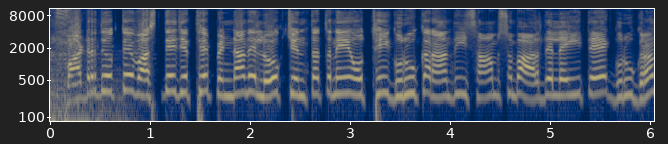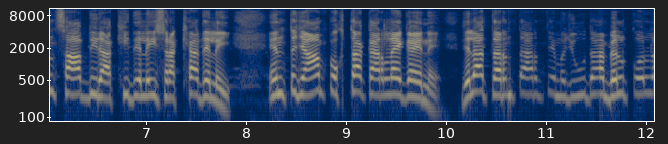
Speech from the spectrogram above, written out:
ਬਾਰਡਰ ਦੇ ਉੱਤੇ ਵਸਦੇ ਜਿੱਥੇ ਪਿੰਡਾਂ ਦੇ ਲੋਕ ਚਿੰਤਤ ਨੇ, ਉੱਥੇ ਹੀ ਗੁਰੂ ਘਰਾਂ ਦੀ ਸਾਂਭ ਸੰਭਾਲ ਦੇ ਲਈ ਤੇ ਗੁਰੂ ਗ੍ਰੰਥ ਸਾਹਿਬ ਦੀ ਰਾਖੀ ਦੇ ਲਈ, ਸੁਰੱਖਿਆ ਦੇ ਲਈ ਇੰਤਜ਼ਾਮ ਪੁਖਤਾ ਕਰ ਲਏ ਗਏ ਨੇ। ਜ਼ਿਲ੍ਹਾ ਤਰਨਤਾਰਨ ਤੇ ਮੌਜੂਦ ਆ, ਬਿਲਕੁਲ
